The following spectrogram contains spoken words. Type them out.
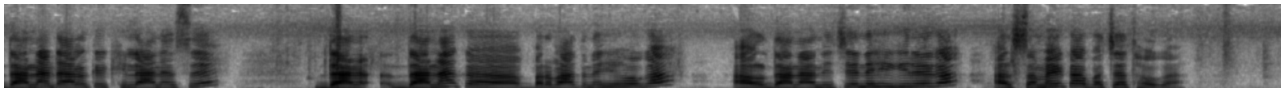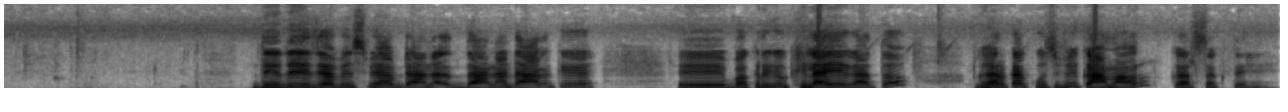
दाना डाल के खिलाने से दाना दाना का बर्बाद नहीं होगा और दाना नीचे नहीं गिरेगा और समय का बचत होगा। दीदी, जब इसमें आप दाना दाना डाल के बकरी को खिलाइएगा तो घर का कुछ भी काम और कर सकते हैं।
